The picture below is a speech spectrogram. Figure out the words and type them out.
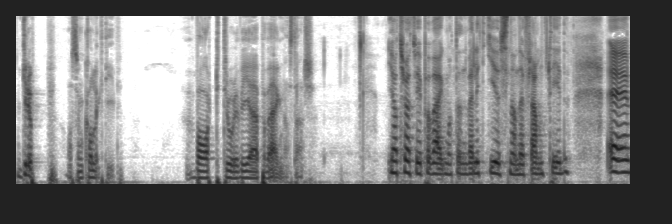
grupp och som kollektiv. Vart tror du vi är på väg någonstans? Jag tror att vi är på väg mot en väldigt ljusnande framtid. Eh,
